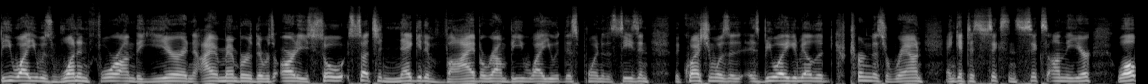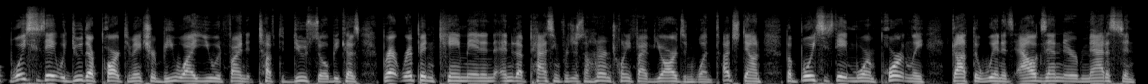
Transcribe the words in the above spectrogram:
BYU was one and four on the year, and I remember there was already so such a negative vibe around BYU at this point of the season. The question was, is BYU going to be able to turn this around and get to six and six on the year? Well, Boise State would do their part to make sure BYU would find it tough to do so because Brett Rypien came in and ended up passing for just 125 yards and one touchdown. But Boise State, more importantly, got the win as Alexander Mattison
